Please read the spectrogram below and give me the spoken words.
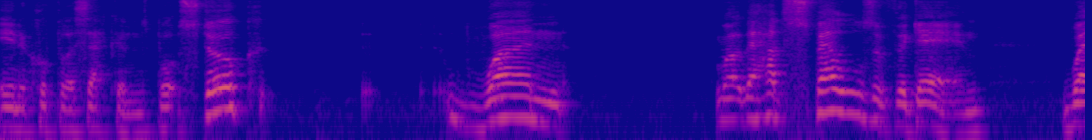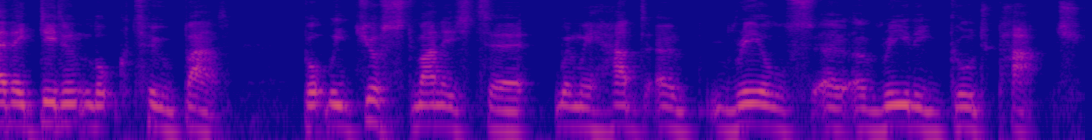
in a couple of seconds. But Stoke when well they had spells of the game where they didn't look too bad, but we just managed to when we had a real a, a really good patch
